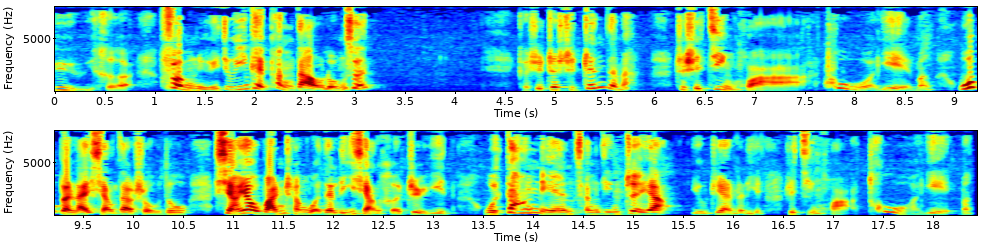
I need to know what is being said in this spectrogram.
玉合。凤女就应该碰到龙孙。可是这是真的吗？这是镜花唾液梦。我本来想到首都，想要完成我的理想和志意。我当年曾经这样有这样的理，是镜花唾液梦，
